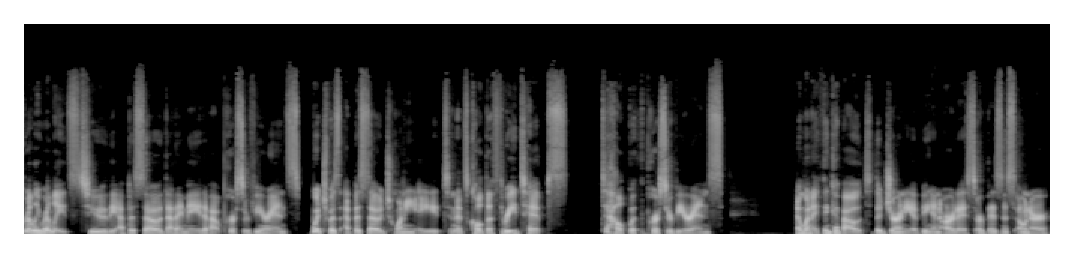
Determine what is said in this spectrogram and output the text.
really relates to the episode that I made about perseverance, which was episode 28. And it's called The Three Tips to Help with Perseverance. And when I think about the journey of being an artist or business owner,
